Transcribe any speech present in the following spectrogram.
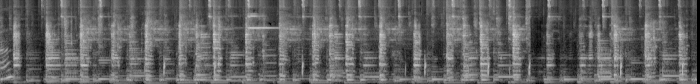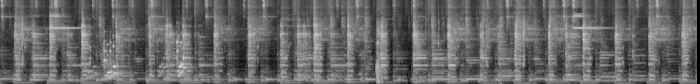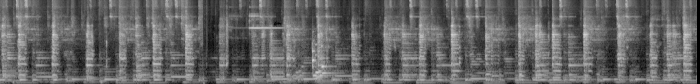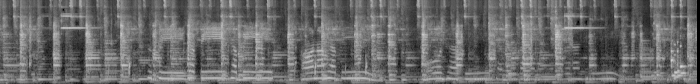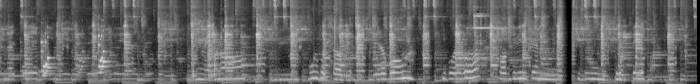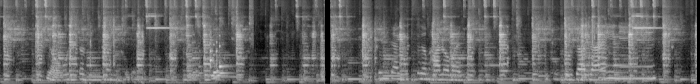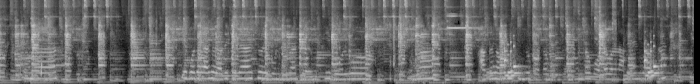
এখনও পুর করতে হবে এরকম কি বলব সব জিনিসে কিছু করতেই হয় অবস্থা দিনকাল কে কোথায় আসো রাতে চলে আসো, এই বন্ধুর কি বলব? আগে সবাই কথা এখন তো কথা বলে না। আমি বলতাম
